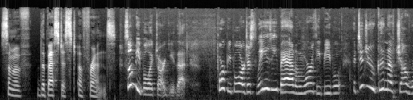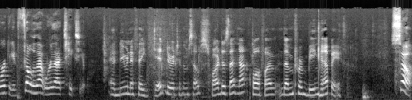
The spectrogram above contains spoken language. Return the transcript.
some of the bestest of friends. Some people like to argue that poor people are just lazy, bad, unworthy people that didn't do a good enough job working and fell to that where that takes you. And even if they did do it to themselves, why does that not qualify them for being happy? So,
